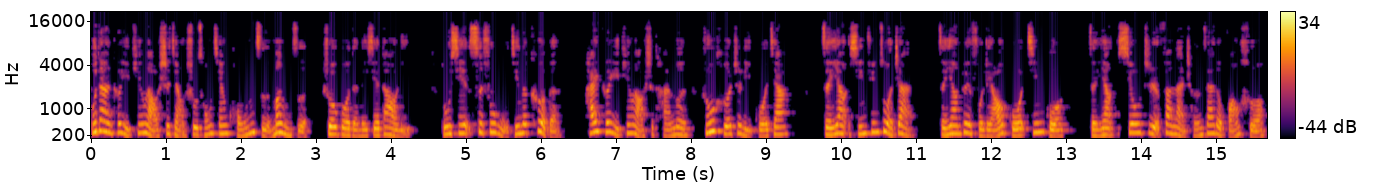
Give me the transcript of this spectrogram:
不但可以听老师讲述从前孔子、孟子说过的那些道理，读些四书五经的课本，还可以听老师谈论如何治理国家，怎样行军作战，怎样对付辽国、金国，怎样修治泛滥成灾的黄河。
